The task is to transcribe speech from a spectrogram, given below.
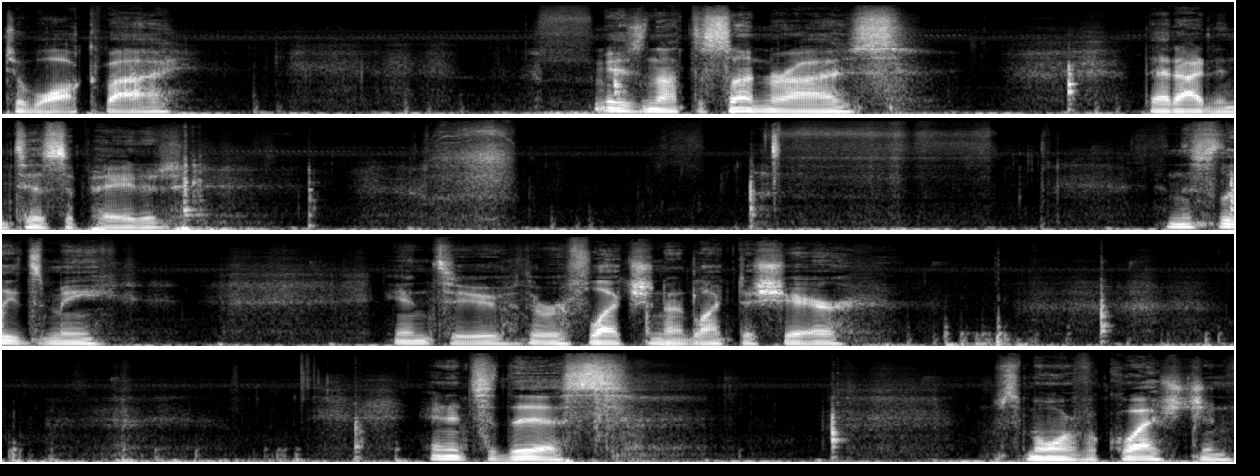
to walk by, it is not the sunrise that I'd anticipated. And this leads me into the reflection I'd like to share. And it's this it's more of a question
